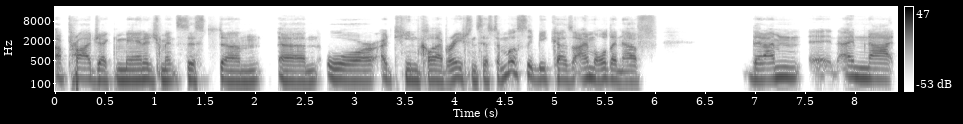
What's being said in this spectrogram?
a project management system um, or a team collaboration system, mostly because I'm old enough that I'm I'm not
